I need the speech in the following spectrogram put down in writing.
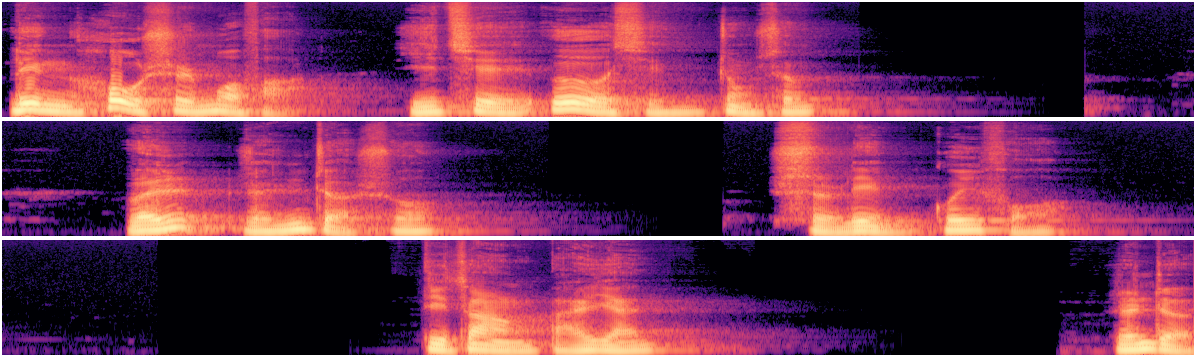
令后世末法一切恶行众生闻仁者说，使令归佛。地藏白言：仁者，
